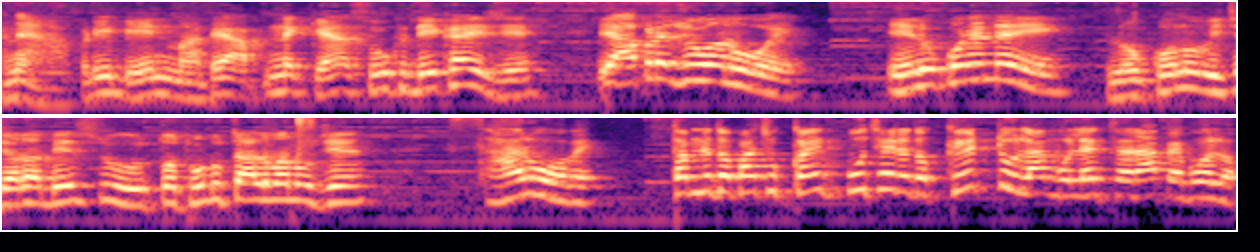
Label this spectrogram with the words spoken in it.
અને આપણી બેન માટે આપણને ક્યાં સુખ દેખાય છે એ આપણે જોવાનું હોય. એ લોકોને નહીં લોકોનું વિચારવા બેસવું તો થોડું ચાલવાનું છે. સારું હવે. તમને તો પાછું કંઈક પૂછે ને તો કેટલું લાંબુ લેક્ચર આપે બોલો.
